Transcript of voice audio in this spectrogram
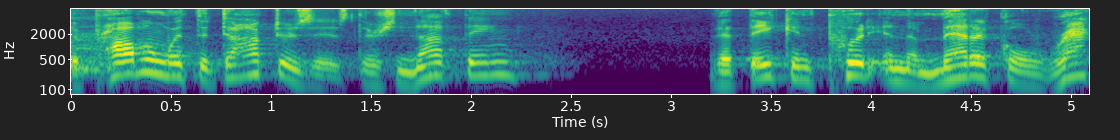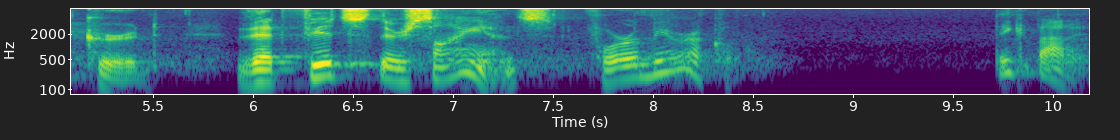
The problem with the doctors is there's nothing that they can put in the medical record that fits their science for a miracle. Think about it.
